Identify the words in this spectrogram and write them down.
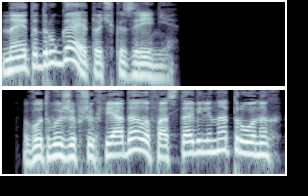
на это другая точка зрения. Вот выживших феодалов оставили на тронах,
